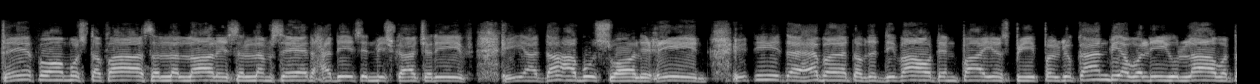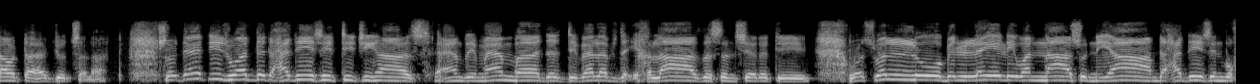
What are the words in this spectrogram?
Therefore Mustafa sallallahu alayhi wasallam said, hadith in Mishkat Sharif, Hiya da'abu salihin. It is the habit of the devout and pious people. You can't be a waliullah without tahajjud salat. So that is what the hadith is teaching us. And remember, this develops the ikhlas, the sincerity. وَصَلُّوا بِاللَّيْلِ وَالنَّاسُ النِّيَامِ The hadith in Bukhari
